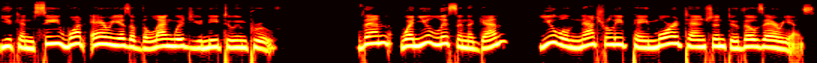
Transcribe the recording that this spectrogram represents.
you can see what areas of the language you need to improve. Then, when you listen again, you will naturally pay more attention to those areas.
